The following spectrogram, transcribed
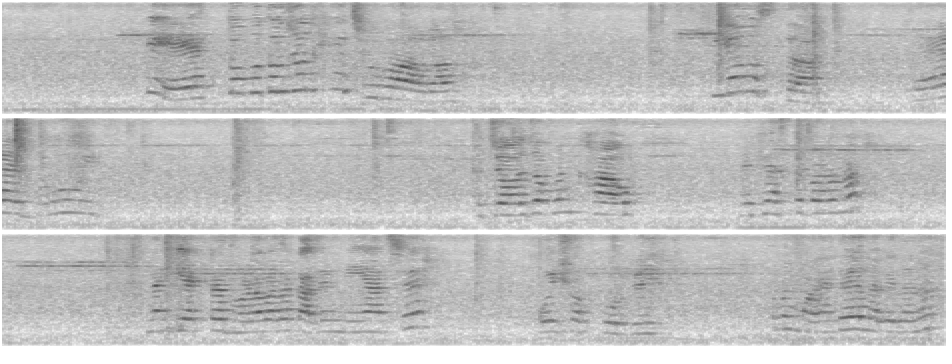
এত বোতল জল খেয়েছো বাবা? কি অবস্থা? দুই। জল যখন খাও, রেখে আসতে পারো না? নাকি একটা ধরা বাঁধা কাজের মেয়ে আছে? ওই সব করবে। কোনো মায়া দেয়া লাগে না না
